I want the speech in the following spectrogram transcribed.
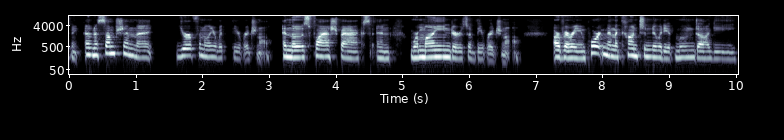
me, an assumption that you're familiar with the original and those flashbacks and reminders of the original are very important and the continuity of moondoggie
